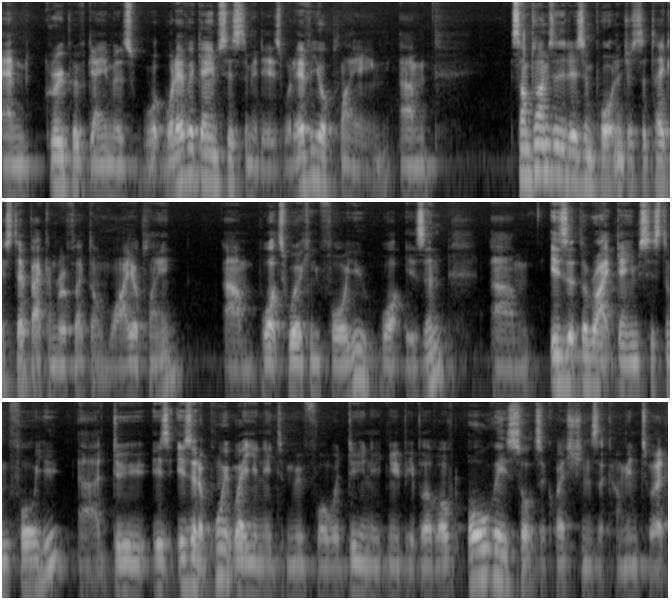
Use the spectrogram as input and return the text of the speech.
and group of gamers, wh- whatever game system it is, whatever you're playing. Um, sometimes it is important just to take a step back and reflect on why you're playing, um, what's working for you, what isn't. Um, is it the right game system for you? Uh, do is is it a point where you need to move forward? Do you need new people involved? All these sorts of questions that come into it,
